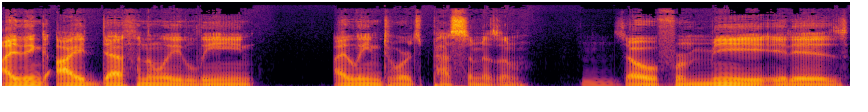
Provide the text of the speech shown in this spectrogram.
I think I definitely lean. I lean towards pessimism. Hmm. So for me, it is.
